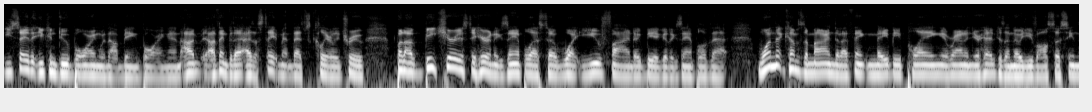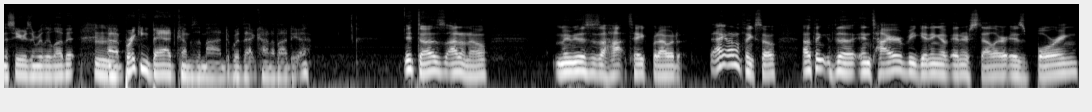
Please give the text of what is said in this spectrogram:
you say that you can do boring without being boring, and I, I think that as a statement that's clearly true. But I'd be curious to hear an example as to what you find to be a good example of that. One that comes to mind that I think may be playing around in your head because I know you've also seen the series and really love it. Uh, Breaking Bad comes to mind with that kind of idea. It does. I don't know. Maybe this is a hot take, but I would. I don't think so. I think the entire beginning of Interstellar is boring,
